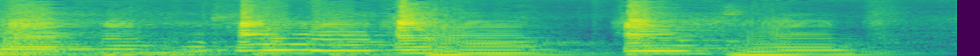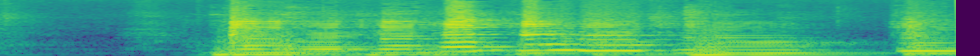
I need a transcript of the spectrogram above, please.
Thank you.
